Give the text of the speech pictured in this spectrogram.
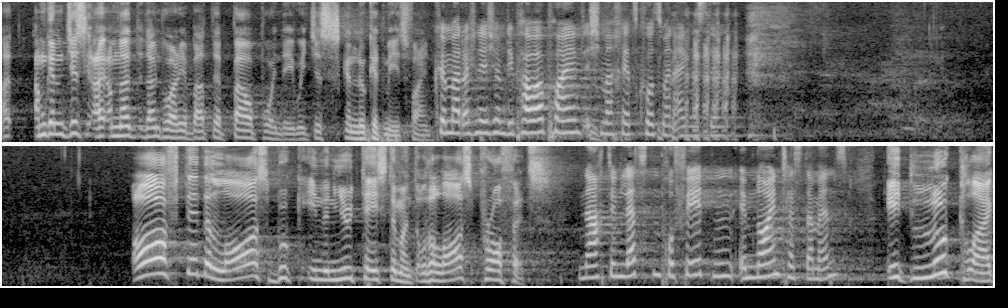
I, I'm going to just. I, I'm not. Don't worry about the PowerPoint there. We just can look at me. It's fine. Kümmert euch nicht um die PowerPoint, ich mache jetzt kurz mein eigenes Ding. After the last book in the New Testament, or the last prophets, Nach den letzten Propheten im Neuen Testament, it looked like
